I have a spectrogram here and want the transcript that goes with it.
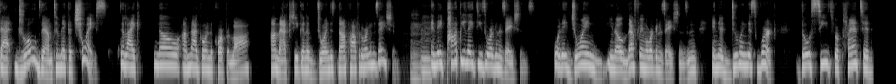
that drove them to make a choice. They're like, no, I'm not going to corporate law. I'm actually going to join this nonprofit organization. Mm. And they populate these organizations or they join, you know, left-wing organizations and, and they're doing this work. Those seeds were planted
